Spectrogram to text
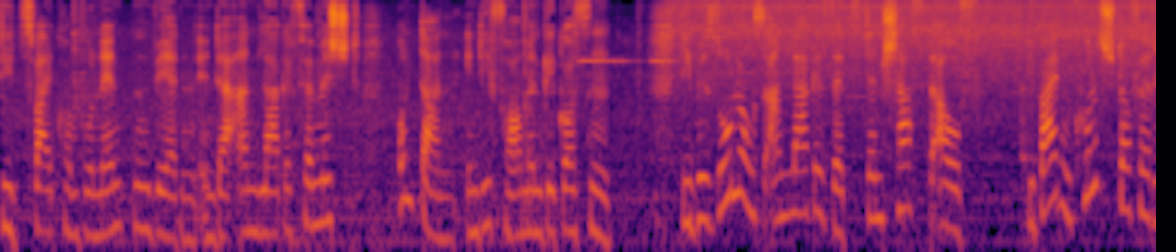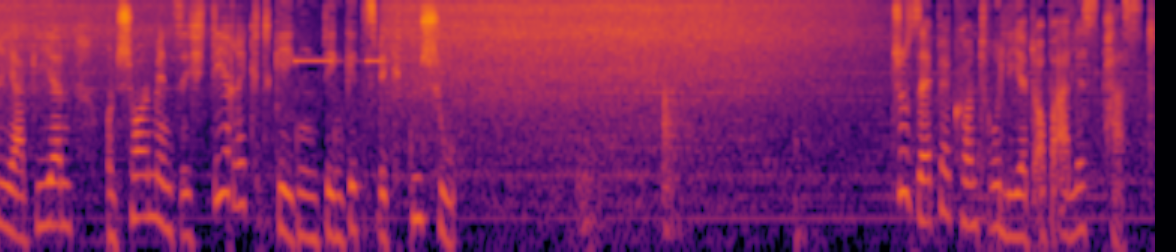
Die zwei Komponenten werden in der Anlage vermischt und dann in die Formen gegossen. Die Besohlungsanlage setzt den Schaft auf. Die beiden Kunststoffe reagieren und schäumen sich direkt gegen den gezwickten Schuh. Giuseppe kontrolliert, ob alles passt.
